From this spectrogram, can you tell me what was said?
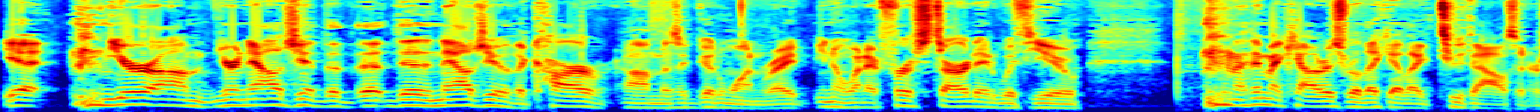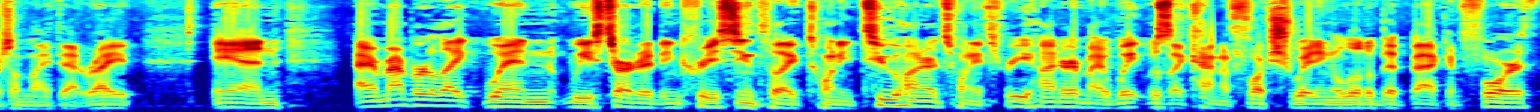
Yeah, your um your analogy the, the, the analogy of the car um is a good one, right? You know, when I first started with you, I think my calories were like at like 2000 or something like that, right? And I remember like when we started increasing to like 2200, 2300, my weight was like kind of fluctuating a little bit back and forth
